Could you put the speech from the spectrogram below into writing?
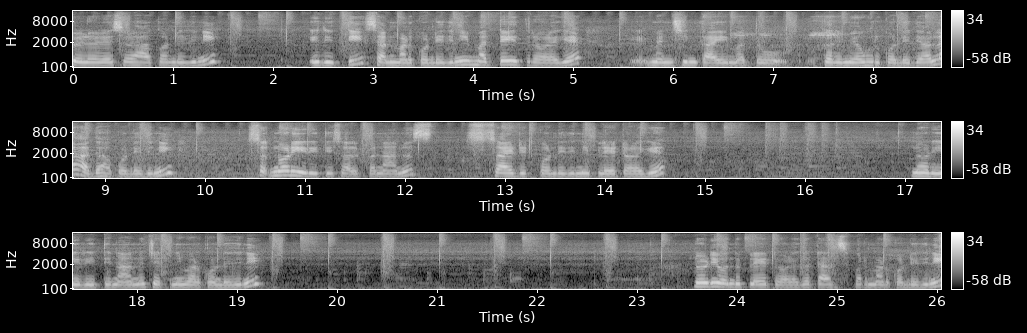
ಬೆಳ್ಳುಳ್ಳಿ ಹೆಸರು ಹಾಕ್ಕೊಂಡಿದ್ದೀನಿ ಈ ರೀತಿ ಸಣ್ಣ ಮಾಡ್ಕೊಂಡಿದ್ದೀನಿ. ಮತ್ತು ಇದರೊಳಗೆ ಮೆಣಸಿನ್ಕಾಯಿ ಮತ್ತು ಕರಿಮೇವು ಹುರ್ಕೊಂಡಿದ್ದೇವಲ್ಲ ಅದು ಹಾಕ್ಕೊಂಡಿದ್ದೀನಿ ಸ, ನೋಡಿ ಈ ರೀತಿ ಸ್ವಲ್ಪ ನಾನು ಸೈಡ್ ಇಟ್ಕೊಂಡಿದ್ದೀನಿ ಪ್ಲೇಟ್ ಒಳಗೆ. ನೋಡಿ ಈ ರೀತಿ ನಾನು ಚಟ್ನಿ ಮಾಡ್ಕೊಂಡಿದ್ದೀನಿ. ನೋಡಿ ಒಂದು ಪ್ಲೇಟ್ ಒಳಗೆ ಟ್ರಾನ್ಸ್ಫರ್ ಮಾಡ್ಕೊಂಡಿದ್ದೀನಿ.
